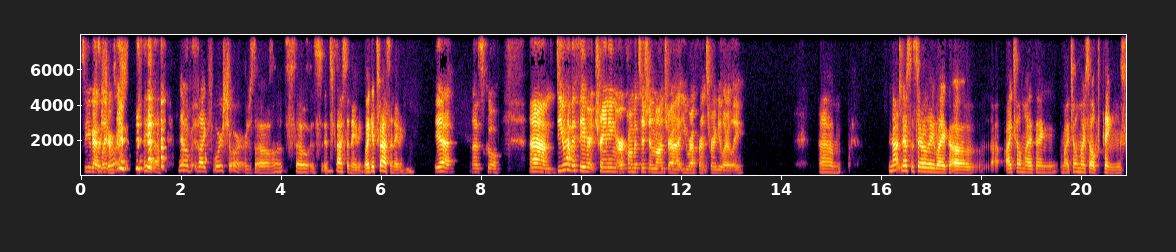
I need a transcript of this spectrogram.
See you guys later. Sure. yeah. No, but like for sure. So so it's it's fascinating. Like it's fascinating. Yeah, that's cool. Um, do you have a favorite training or competition mantra you reference regularly? um, not necessarily like uh, I tell my thing, I tell myself things,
